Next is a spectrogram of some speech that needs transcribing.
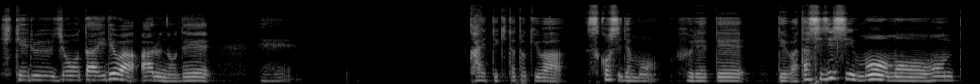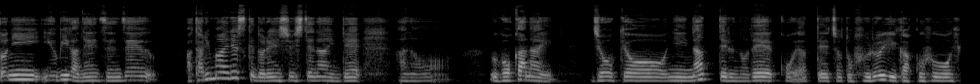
弾ける状態ではあるので、えー、帰ってきた時は少しでも触れてで私自身ももう本当に指がね全然当たり前ですけど練習してないんであの動かない。状況になってるのでこうやってちょっと古い楽譜を引っ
